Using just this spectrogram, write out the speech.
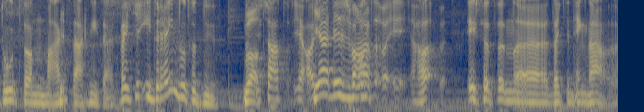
doet, dan maakt het eigenlijk niet uit. Weet je, iedereen doet het nu. Wat? Je staat- als Ja, dit is waar. Want, eh, is het een, eh, dat je denkt, nou, eh,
